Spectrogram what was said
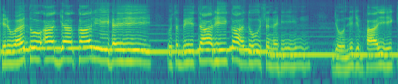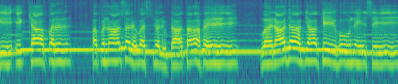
फिर वह तो आज्ञाकारी है। उस बेचारे का दोष नहीं। जो निज भाई की इच्छा पर अपना सर्वस्व लुटाता है, वह राजा ज्ञा के होने से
